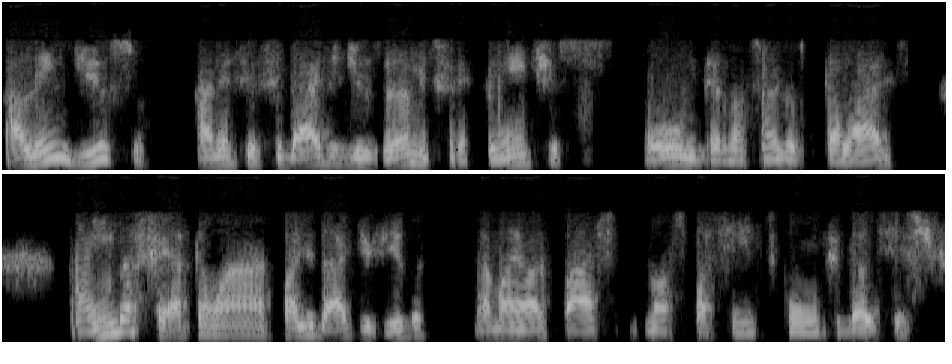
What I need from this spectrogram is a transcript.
Além disso, a necessidade de exames frequentes ou internações hospitalares ainda afetam a qualidade de vida da maior parte dos nossos pacientes com fibrose cística.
